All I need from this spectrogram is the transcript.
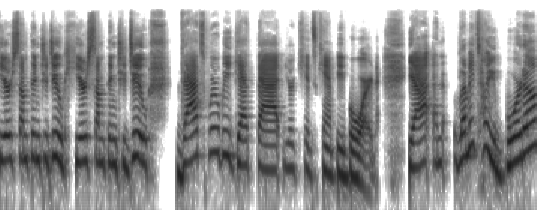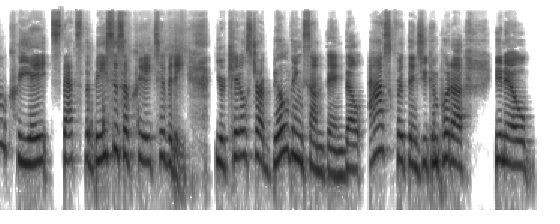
here's something to do, here's something to do, that's where we get that your kids can't be bored. Yeah. And let me tell you, boredom creates, that's the basis of creativity. Your kid will start building something They'll ask for things. You can put a, you know,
